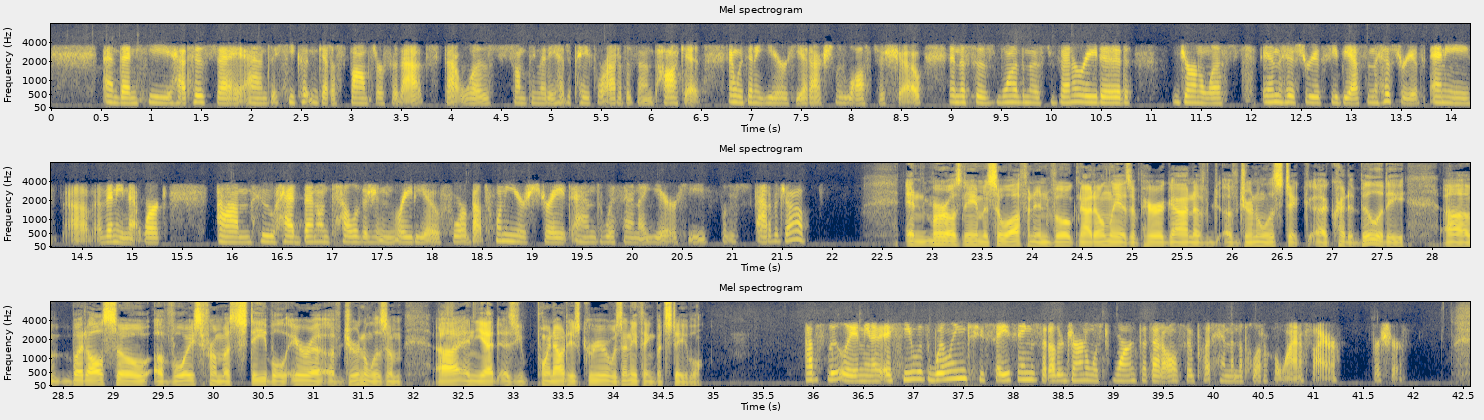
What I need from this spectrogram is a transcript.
and then he had his say and he couldn't get a sponsor for that. That was something that he had to pay for out of his own pocket. And within a year he had actually lost his show. And this is one of the most venerated journalists in the history of CBS in the history of any uh, of any network um, who had been on television and radio for about 20 years straight. And within a year he was out of a job and Murrow's name is so often invoked not only as a paragon of, of journalistic uh, credibility, uh, but also a voice from a stable era of journalism. Uh, and yet, as you point out, his career was anything but stable. Absolutely. I mean, he was willing to say things that other journalists weren't, but that also put him in the political line of fire, for sure.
